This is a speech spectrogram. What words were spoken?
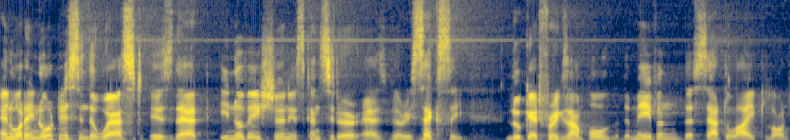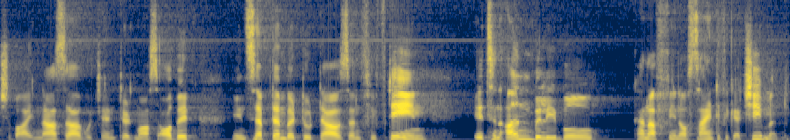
And what I noticed in the West is that innovation is considered as very sexy. Look at, for example, the MAVEN, the satellite launched by NASA, which entered Mars orbit in September 2015. It's an unbelievable kind of you know, scientific achievement.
